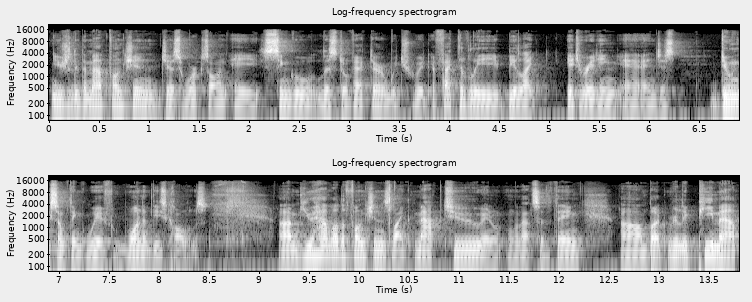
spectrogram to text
usually the map function just works on a single list or vector, which would effectively be like iterating and just doing something with one of these columns. Um, you have other functions like map2 and all that sort of thing, uh, but really pmap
